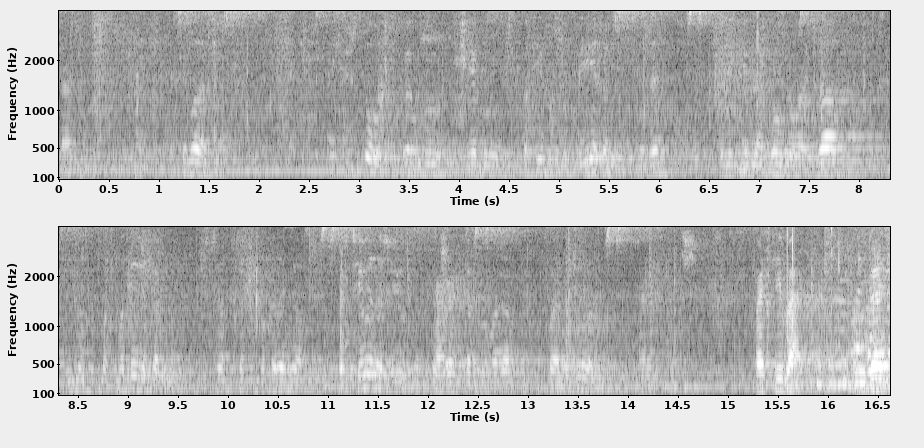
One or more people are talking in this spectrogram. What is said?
Так. Спасибо. Если что, как бы, я говорю, спасибо, что приехали сегодня, да? Коллектив я долго вас ждал. Немножко посмотрели, как бы, сейчас хочу показать вам. КЧВ зашьем, как бы вода покупает город. Спасибо. Удачи.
